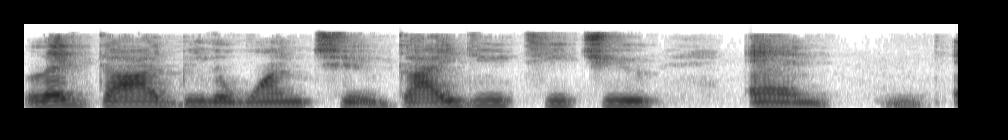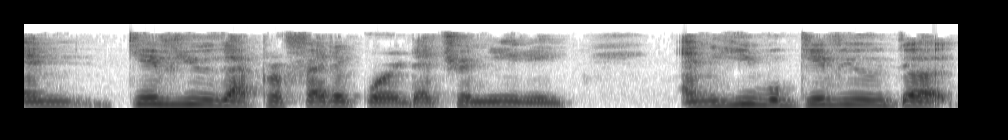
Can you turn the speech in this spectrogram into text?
let God be the one to guide you, teach you, and and give you that prophetic word that you're needing and he will give you the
